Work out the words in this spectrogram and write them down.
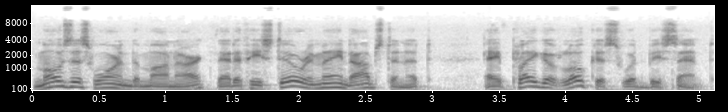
Moses warned the monarch that if he still remained obstinate, a plague of locusts would be sent,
